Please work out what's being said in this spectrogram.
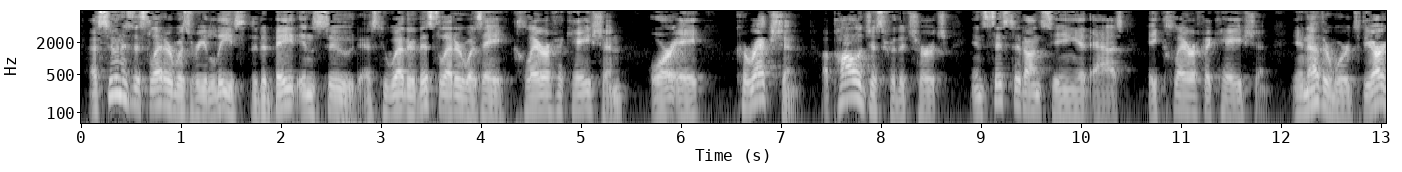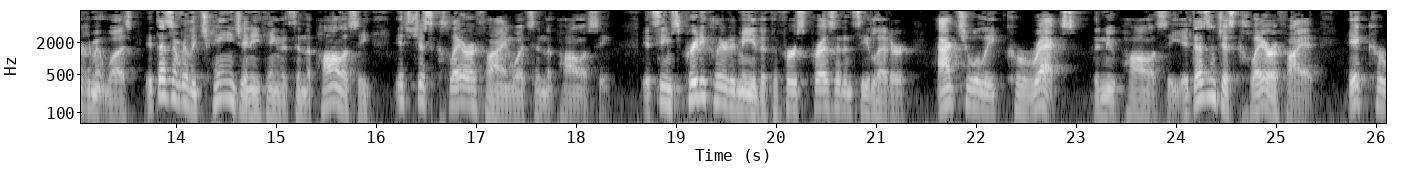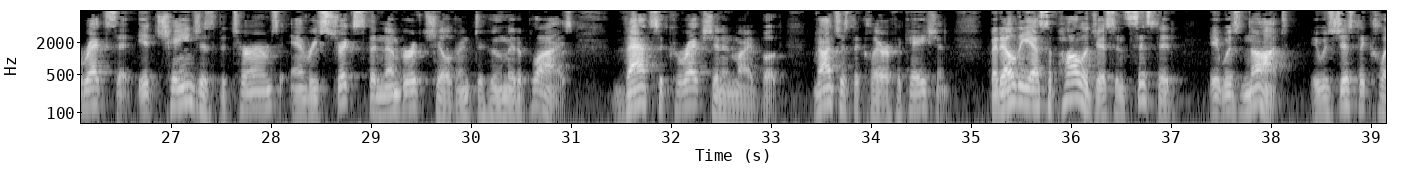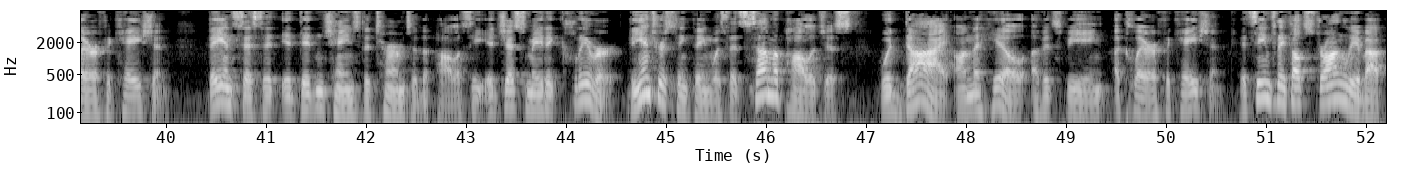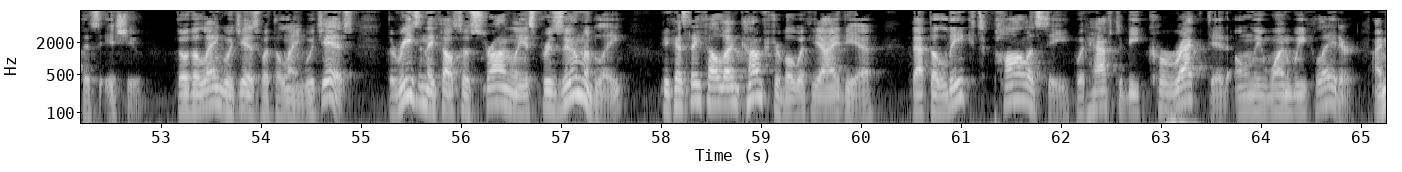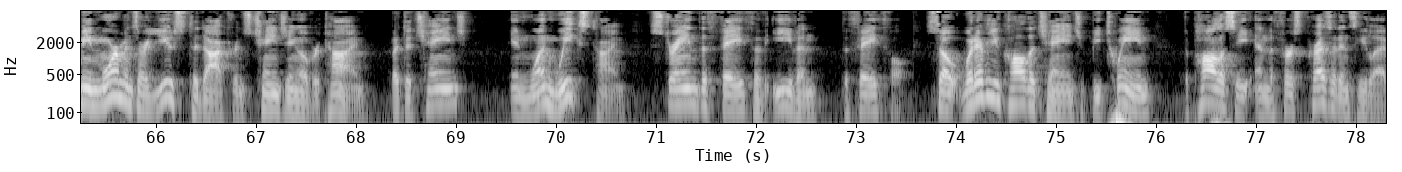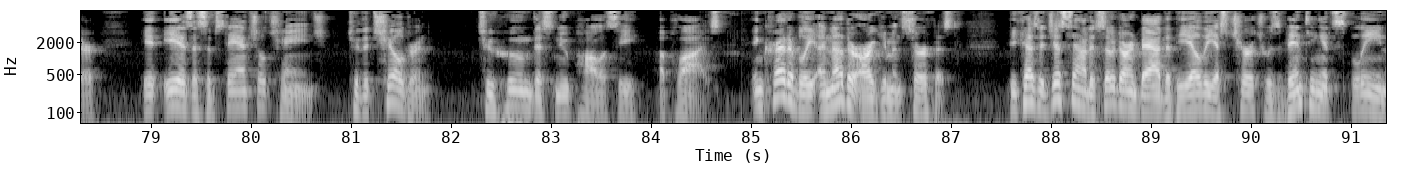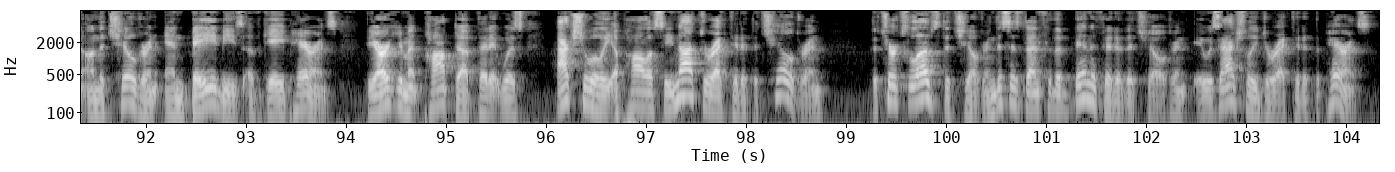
As soon as this letter was released, the debate ensued as to whether this letter was a clarification or a correction. Apologists for the church insisted on seeing it as a clarification. In other words, the argument was, it doesn't really change anything that's in the policy, it's just clarifying what's in the policy. It seems pretty clear to me that the first presidency letter actually corrects the new policy. It doesn't just clarify it, it corrects it. It changes the terms and restricts the number of children to whom it applies. That's a correction in my book, not just a clarification. But LDS apologists insisted it was not. It was just a clarification. They insisted it didn't change the terms of the policy, it just made it clearer. The interesting thing was that some apologists would die on the hill of its being a clarification. It seems they felt strongly about this issue, though the language is what the language is. The reason they felt so strongly is presumably because they felt uncomfortable with the idea that the leaked policy would have to be corrected only one week later. I mean, Mormons are used to doctrines changing over time, but to change in one week's time strained the faith of even the faithful. So whatever you call the change between the policy and the first presidency letter, it is a substantial change to the children to whom this new policy applies. Incredibly, another argument surfaced. Because it just sounded so darn bad that the LDS Church was venting its spleen on the children and babies of gay parents, the argument popped up that it was actually a policy not directed at the children. The church loves the children. This is done for the benefit of the children. It was actually directed at the parents.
